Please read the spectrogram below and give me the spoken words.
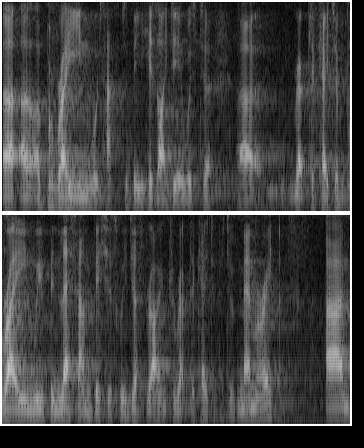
uh, a, brain would have to be. His idea was to uh, replicate a brain. We've been less ambitious. We're just trying to replicate a bit of memory. Um,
